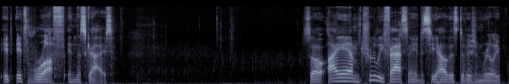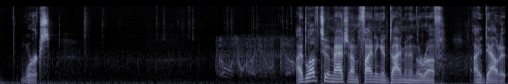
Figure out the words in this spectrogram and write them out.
It it's rough in the skies. So I am truly fascinated to see how this division really works. I'd love to imagine I'm finding a diamond in the rough. I doubt it.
